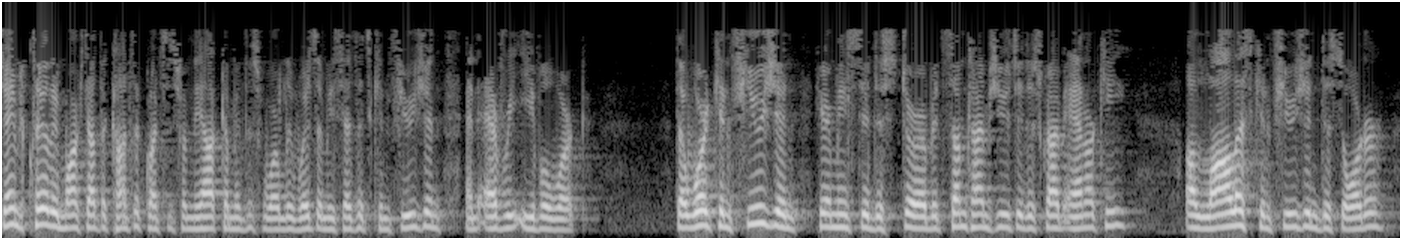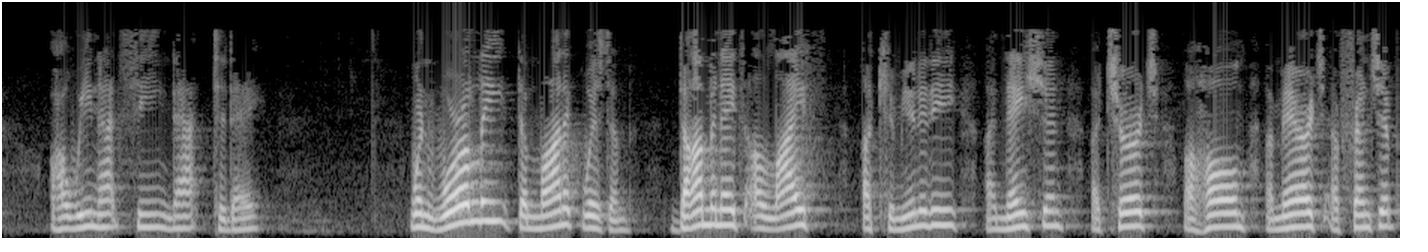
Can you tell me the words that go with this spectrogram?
James clearly marks out the consequences from the outcome of this worldly wisdom. He says it's confusion and every evil work. The word confusion here means to disturb. It's sometimes used to describe anarchy, a lawless confusion, disorder. Are we not seeing that today? When worldly, demonic wisdom dominates a life, a community, a nation, a church, a home, a marriage, a friendship,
